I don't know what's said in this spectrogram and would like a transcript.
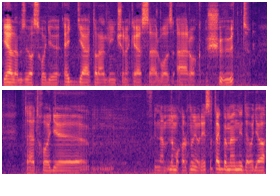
jellemző az, hogy egyáltalán nincsenek elszárva az árak, sőt, tehát hogy nem, nem akarok nagyon részletekbe menni, de hogy a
